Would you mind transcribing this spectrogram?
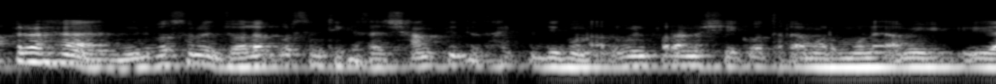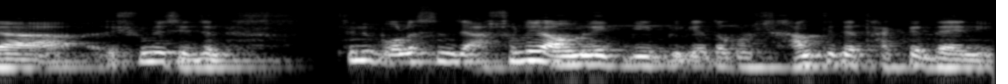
আপনারা হ্যাঁ নির্বাচনে জয়লাভ করছেন, ঠিক আছে শান্তিতে থাকতে দিব না। রুমিন ফারানের সেই কথাটা আমার মনে, আমি শুনেছি যে তিনি বলেছেন যে আসলে আওয়ামী লীগ, বিএনপিকে তখন শান্তিতে থাকতে দেয়নি।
